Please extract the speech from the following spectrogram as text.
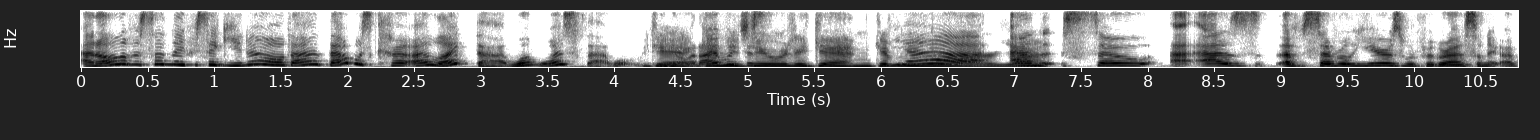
and all of a sudden they'd be saying, you know, that that was kind. Of, I like that. What was that? What, yeah, you know, and I would just do it again. Give yeah. me more. Yeah. And so as uh, several years would progress, and I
